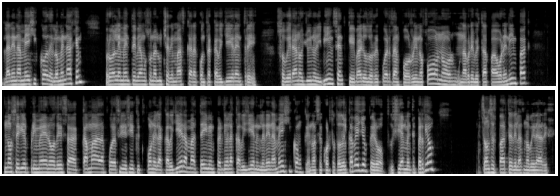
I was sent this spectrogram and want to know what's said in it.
la Arena México, del homenaje, probablemente veamos una lucha de máscara contra cabellera entre Soberano Junior y Vincent, que varios lo recuerdan por Ring of Honor, una breve etapa ahora en Impact. No sería el primero de esa camada, por así decir, que expone la cabellera. Matt Taven perdió la cabellera en la Arena México, aunque no se cortó todo el cabello, pero oficialmente perdió. Entonces, parte de las novedades.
